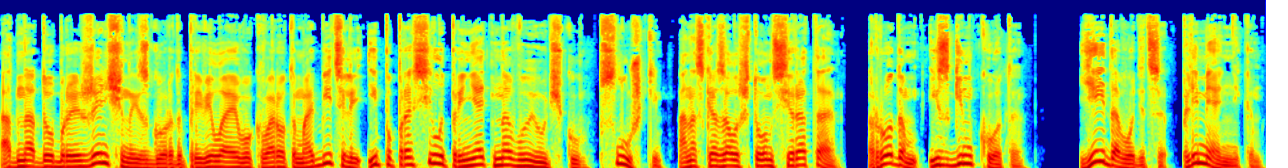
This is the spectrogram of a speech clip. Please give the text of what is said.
Одна добрая женщина из города привела его к воротам обители и попросила принять на выучку, в служки. Она сказала, что он сирота, родом из Гинкота. Ей доводится племянником,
